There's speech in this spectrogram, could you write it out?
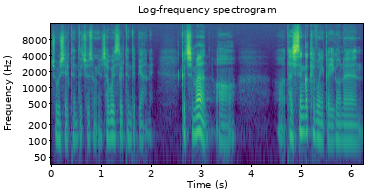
주무실 텐데 죄송해요. 자고 있을 텐데 미안해. 그렇지만 어, 어, 다시 생각해 보니까 이거는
